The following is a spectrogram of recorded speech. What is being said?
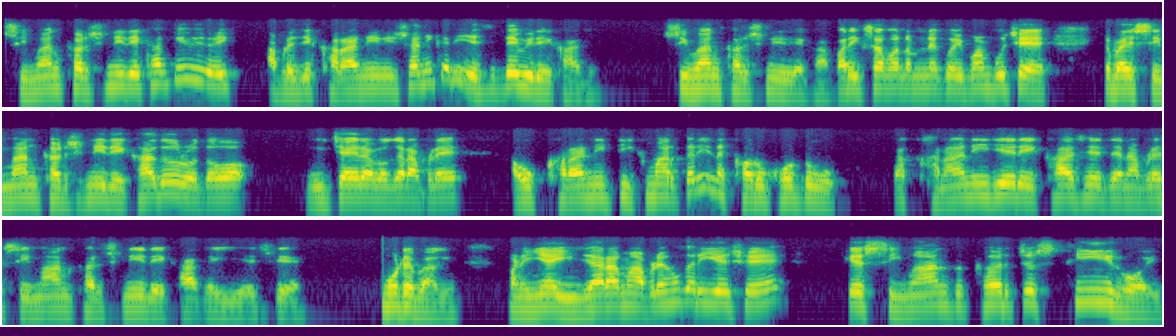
સીમાંત ખર્ચની રેખા કેવી હોય? આપણે જે ખરાની નિશાની કરીએ છીએ તેવી રેખા છે. સીમાંત ખર્ચની રેખા. પરીક્ષામાં તમને કોઈ પણ પૂછે કે ભાઈ સીમાંત ખર્ચની રેખા દોરો, તો વિચાર્યા વગર આપણે આવું ખરાની ટીક માર કરીએ ને ખરું ખોટું ખરાની જે રેખા છે તેને આપણે સીમાંત ખર્ચની રેખા કહીએ છીએ. મોટે ભાગે. પણ અહીંયા ઈજારામાં આપણે શું કરીએ છીએ કે સીમાંત ખર્ચ સ્થિર હોય.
